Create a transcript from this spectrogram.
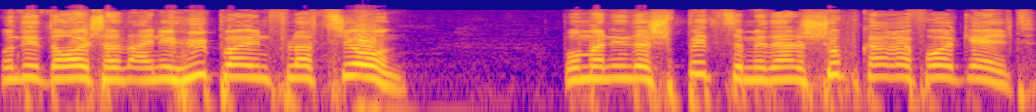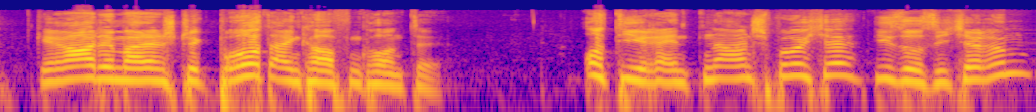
und in Deutschland eine Hyperinflation, wo man in der Spitze mit einer Schubkarre voll Geld gerade mal ein Stück Brot einkaufen konnte. Und die Rentenansprüche, die so sicheren,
